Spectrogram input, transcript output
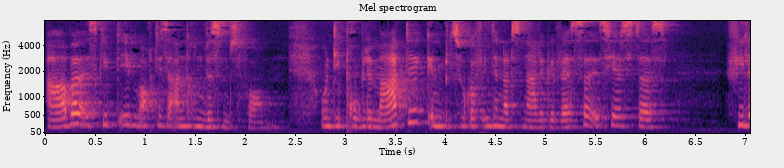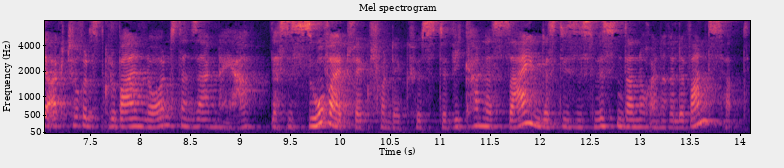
Aber es gibt eben auch diese anderen Wissensformen. Und die Problematik in Bezug auf internationale Gewässer ist jetzt, dass viele Akteure des globalen Nordens dann sagen, naja, das ist so weit weg von der Küste. Wie kann das sein, dass dieses Wissen dann noch eine Relevanz hat?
